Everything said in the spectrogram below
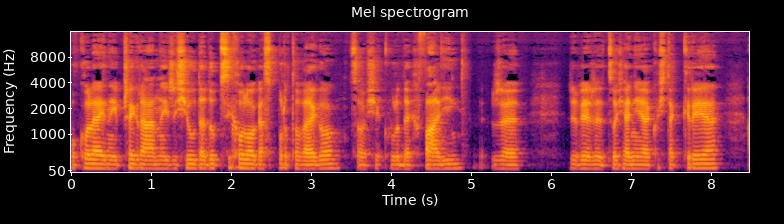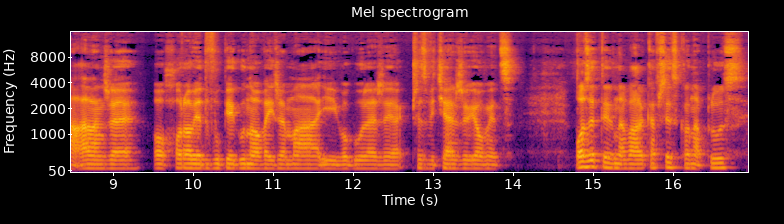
po kolejnej przegranej, że się uda do psychologa sportowego, co się kurde chwali, że, że wie, że coś a nie jakoś tak kryje, a Alan, że o chorobie dwubiegunowej, że ma i w ogóle, że jak przezwyciężył ją, więc pozytywna walka, wszystko na plus,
